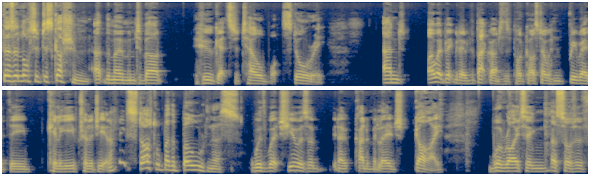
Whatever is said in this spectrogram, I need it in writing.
there's a lot of discussion at the moment about who gets to tell what story. And I went back, you know, the background to this podcast. I went and reread the Killing Eve trilogy, and I've been startled by the boldness with which you, as a you know kind of middle-aged guy, were writing a sort of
